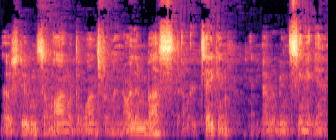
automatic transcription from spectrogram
Those students, along with the ones from the northern bus that were taken, have never been seen again.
